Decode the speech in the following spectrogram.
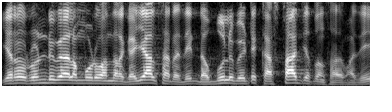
ఇరవై రెండు వేల మూడు వందల గజాలు సార్ అది. డబ్బులు పెట్టి కష్టార్జితం సార్ అది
